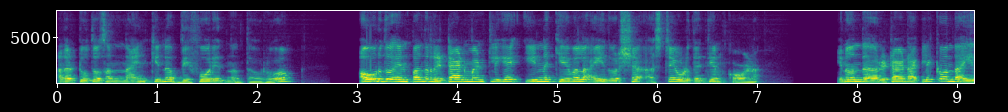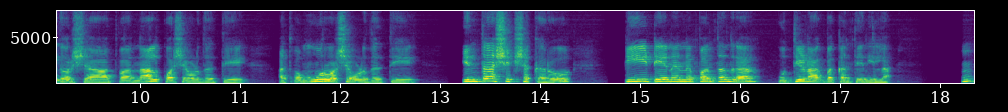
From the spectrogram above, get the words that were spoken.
ಅಂದ್ರೆ ಟೂ ತೌಸಂಡ್ ನೈನ್ಕಿಂತ ಬಿಫೋರ್ ಇದ್ನಂತವ್ರು. ಅವ್ರದ್ದು ಏನಪ್ಪ ಅಂದ್ರೆ ರಿಟೈರ್ಮೆಂಟ್ಲಿಗೆ ಇನ್ನು ಕೇವಲ ಐದು ವರ್ಷ ಅಷ್ಟೇ ಉಳ್ದೈತಿ ಅನ್ಕೋಣ. ಇನ್ನೊಂದು ರಿಟೈರ್ಡ್ ಆಗ್ಲಿಕ್ಕೆ ಒಂದು ಐದು ವರ್ಷ ಅಥವಾ ನಾಲ್ಕು ವರ್ಷ ಉಳ್ದೈತಿ ಅಥವಾ ಮೂರು ವರ್ಷ ಉಳ್ದೈತಿ. ಇಂಥ ಶಿಕ್ಷಕರು ಟಿ ಇ ಟಿ ಏನೇನಪ್ಪ ಅಂತಂದ್ರೆ ಉತ್ತೀರ್ಣ ಆಗ್ಬೇಕಂತೇನಿಲ್ಲ. ಹ್ಮ್?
